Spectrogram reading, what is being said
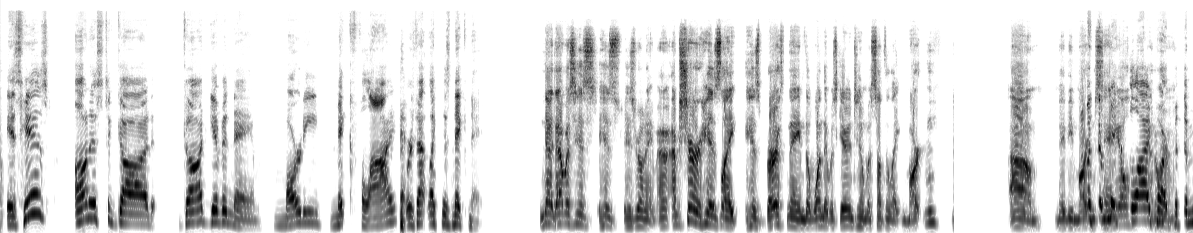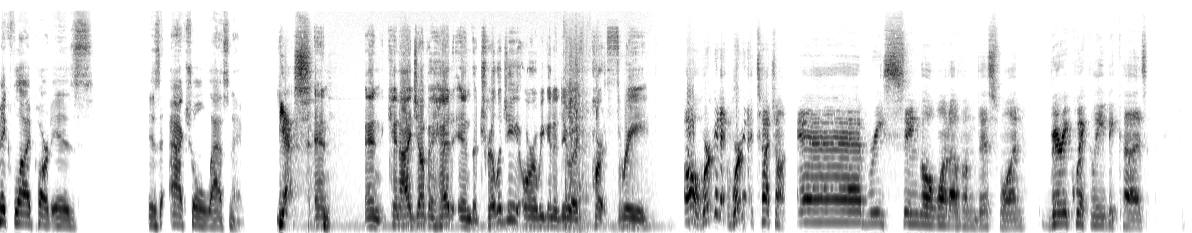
Is his honest to God, God given name Marty McFly? Or is that like his nickname? No, that was his his his real name. I, I'm sure his like his birth name, the one that was given to him, was something like Martin. Um, maybe Martin But the Samuel. McFly part, know. but the McFly part is his actual last name. Yes. And and can I jump ahead in the trilogy, or are we going to do a part three? Oh, we're gonna we're gonna touch on every single one of them. This one very quickly because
